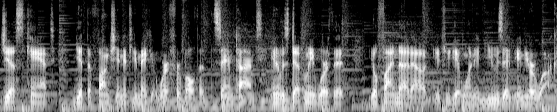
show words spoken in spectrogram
just can't get the function if you make it work for both at the same times. And it was definitely worth it. You'll find that out if you get one and use it in your wok.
